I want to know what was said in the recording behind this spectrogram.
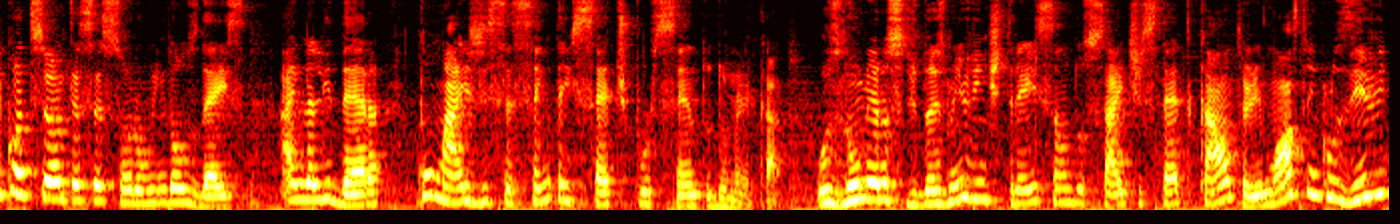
enquanto seu antecessor, o Windows 10, ainda lidera com mais de 67% do mercado. Os números de 2023 são do site StatCounter e mostram inclusive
